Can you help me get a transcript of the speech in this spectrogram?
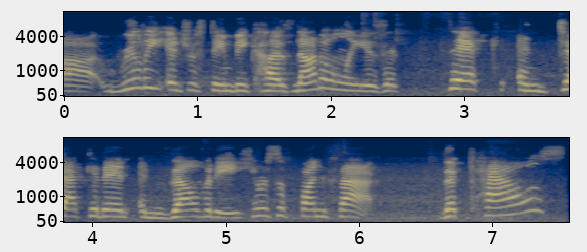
uh, really interesting because not only is it thick and decadent and velvety, here's a fun fact the cows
